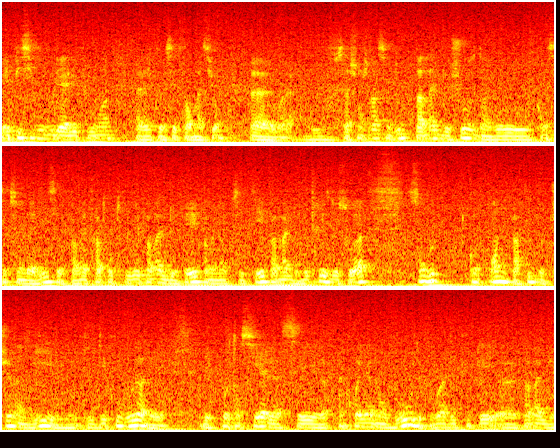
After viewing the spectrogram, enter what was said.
Et puis si vous voulez aller plus loin avec euh, cette formation, euh, voilà, ça changera sans doute pas mal de choses dans vos conceptions de la vie, ça vous permettra de retrouver pas mal de paix, pas mal d'anxiété, pas mal de maîtrise de soi, sans doute comprendre une partie de votre chemin de vie et de découvrir des, potentiels assez euh, incroyables en vous, de pouvoir décupler de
